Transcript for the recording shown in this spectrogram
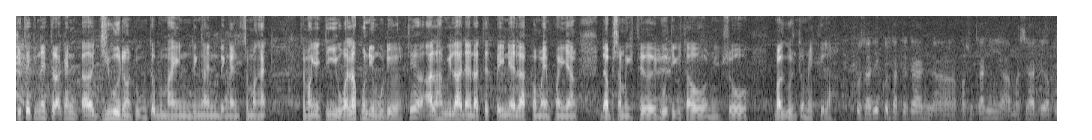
kita kena terapkan uh, jiwa dia tu untuk bermain dengan dengan semangat semangat yang tinggi walaupun dia muda. Dia alhamdulillah dan rata pemain ini adalah pemain-pemain yang dah bersama kita 2 3 tahun. So bagus untuk mereka lah. Coach tadi coach katakan uh, pasukan ni uh, masih ada apa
